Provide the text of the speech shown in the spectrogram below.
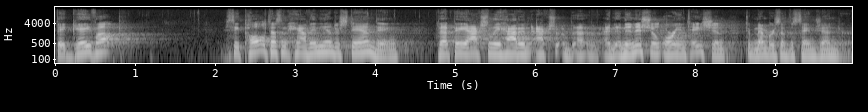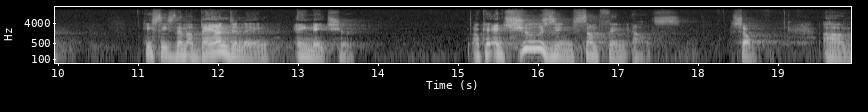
They gave up. See, Paul doesn't have any understanding that they actually had an, actual, uh, an initial orientation to members of the same gender. He sees them abandoning a nature okay, and choosing something else. So, um,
